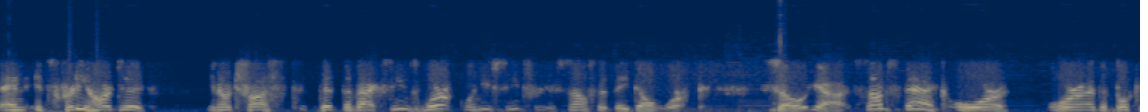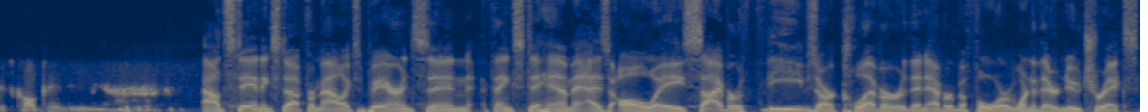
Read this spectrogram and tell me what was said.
and it's pretty hard to, you know, trust that the vaccines work when you've seen for yourself that they don't work. So yeah, Substack or or the book is called Pandemia. Outstanding stuff from Alex Berenson. Thanks to him, as always. Cyber thieves are cleverer than ever before. One of their new tricks.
